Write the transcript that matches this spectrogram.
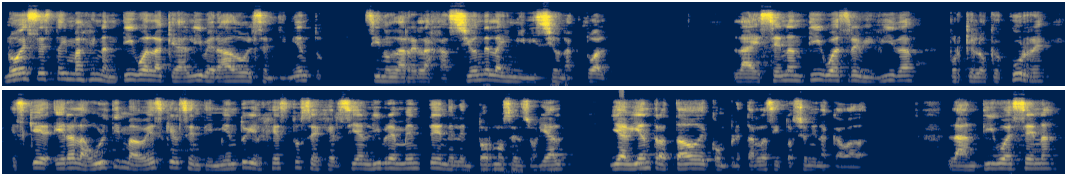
No es esta imagen antigua la que ha liberado el sentimiento, sino la relajación de la inhibición actual. La escena antigua es revivida porque lo que ocurre es que era la última vez que el sentimiento y el gesto se ejercían libremente en el entorno sensorial y habían tratado de completar la situación inacabada. La antigua escena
